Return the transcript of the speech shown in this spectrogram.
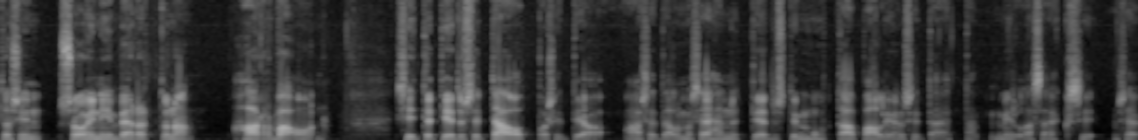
Tosin Soiniin verrattuna harva on. Sitten tietysti tämä oppositioasetelma, sehän nyt tietysti muuttaa paljon sitä, että millaiseksi se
